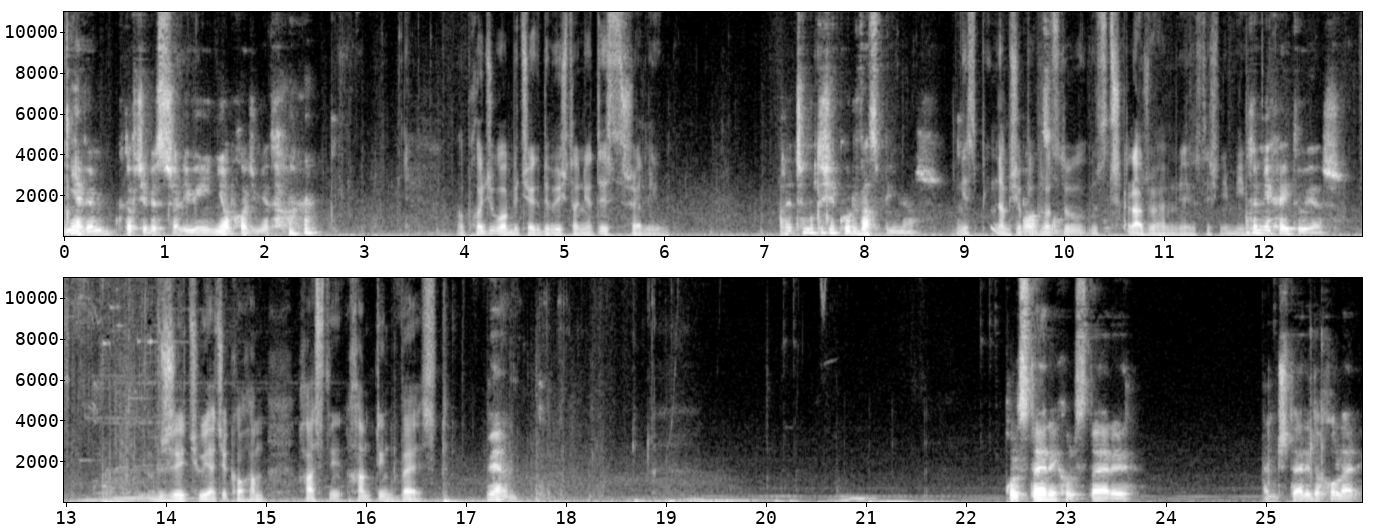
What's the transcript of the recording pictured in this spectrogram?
Nie wiem, kto w ciebie strzelił i nie obchodzi mnie to. Obchodziłoby cię, gdybyś to nie ty strzelił. Ale czemu ty się kurwa spinasz? Nie spinam się, Po po prostu strzelasz we mnie, jesteś niemiły. Ty mnie hejtujesz. W życiu, ja cię kocham. Husting, hunting West. Wiem. Holstery, holstery. M4 do cholery.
